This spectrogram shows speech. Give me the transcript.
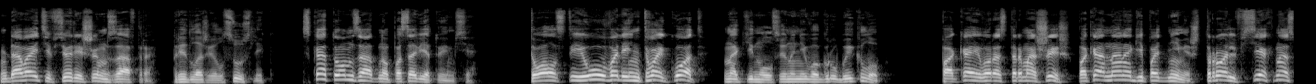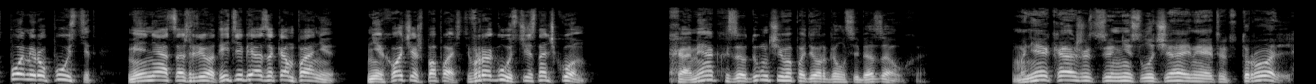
«Давайте все решим завтра», — предложил Суслик. «С котом заодно посоветуемся». «Толстый уволень, твой кот!» — накинулся на него грубый клоп. «Пока его растормошишь, пока на ноги поднимешь, тролль всех нас по миру пустит, меня сожрет и тебя за компанию. Не хочешь попасть? Врагу с чесночком!» Хомяк задумчиво подергал себя за ухо. «Мне кажется, не случайно этот тролль,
